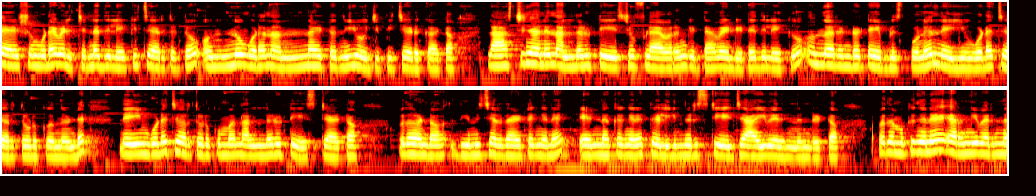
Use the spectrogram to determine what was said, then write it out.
ലേശം കൂടെ വെളിച്ചെണ്ണ ഇതിലേക്ക് ചേർത്തിട്ട് ഒന്നും കൂടെ നന്നായിട്ടൊന്ന് യോജിപ്പിച്ചെടുക്കാം കേട്ടോ. ലാസ്റ്റ് ഞാൻ നല്ലൊരു ടേസ്റ്റും ഫ്ലേവറും കിട്ടാൻ വേണ്ടിയിട്ട് ഇതിലേക്ക് ഒന്നോ രണ്ടോ ടേബിൾ സ്പൂണ് നെയ്യും കൂടെ ചേർത്ത് കൊടുക്കുന്നുണ്ട്. നെയ്യും കൂടെ ചേർത്ത് കൊടുക്കുമ്പോൾ നല്ലൊരു ടേസ്റ്റ് ആട്ടോ അപ്പോൾ ഇത് കണ്ടോ ഇതിൽ നിന്ന് ചെറുതായിട്ട് ഇങ്ങനെ എണ്ണൊക്കെ ഇങ്ങനെ തെളിയുന്നൊരു സ്റ്റേജ് ആയി വരുന്നുണ്ട് കേട്ടോ. അപ്പോൾ നമുക്കിങ്ങനെ ഇറങ്ങി വരുന്ന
